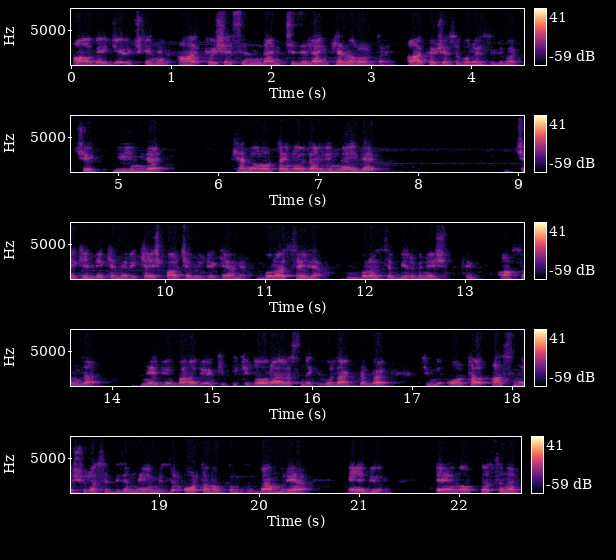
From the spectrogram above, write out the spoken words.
ABC üçgenin A köşesinden çizilen kenar ortay. A köşesi burasıydı. Bak çektiğimde kenar ortayın özelliği neydi? Çekildiği kenar iki eş parça bölecek. Yani burasıyla burası birbirine eşit. E aslında ne diyor? Bana diyor ki iki doğru arasındaki uzaklığı böl. Şimdi orta aslında şurası bizim neyimizdir? Orta noktamızdır. Ben buraya E diyorum. E noktasının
